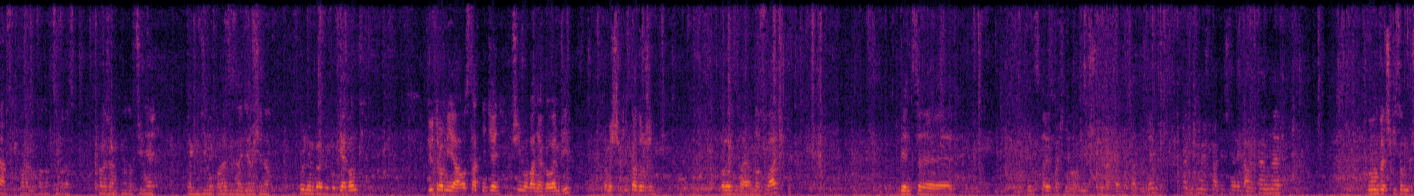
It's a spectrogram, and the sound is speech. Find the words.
Witam kolegów hodowców oraz koleżanki hodowczynie. Jak widzimy koledzy znajdujemy się na wspólnym gołębniku Giewont. Jutro mija ostatni dzień przyjmowania gołębi. Tam jeszcze kilka drużyn koledzy mają dosłać. Więc, e, więc to jest właśnie już tak ostatni dzień. Jak widzimy już praktycznie regały pełne. Gołąbeczki są już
